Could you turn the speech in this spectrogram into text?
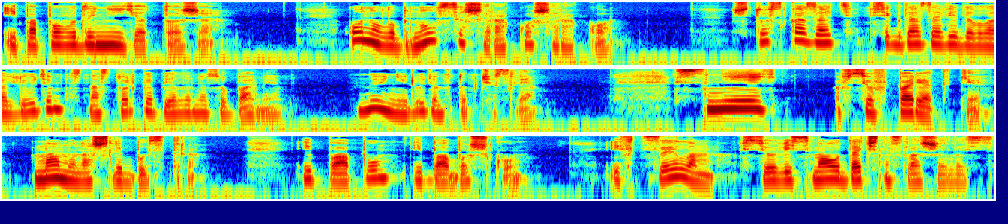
И по поводу нее тоже. Он улыбнулся широко-широко. Что сказать, всегда завидовала людям с настолько белыми зубами. Ну и не людям в том числе. С ней все в порядке. Маму нашли быстро. И папу, и бабушку. И в целом все весьма удачно сложилось,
